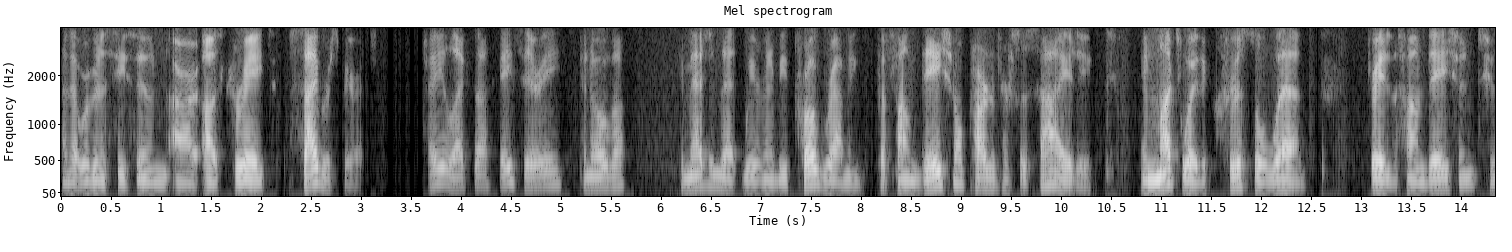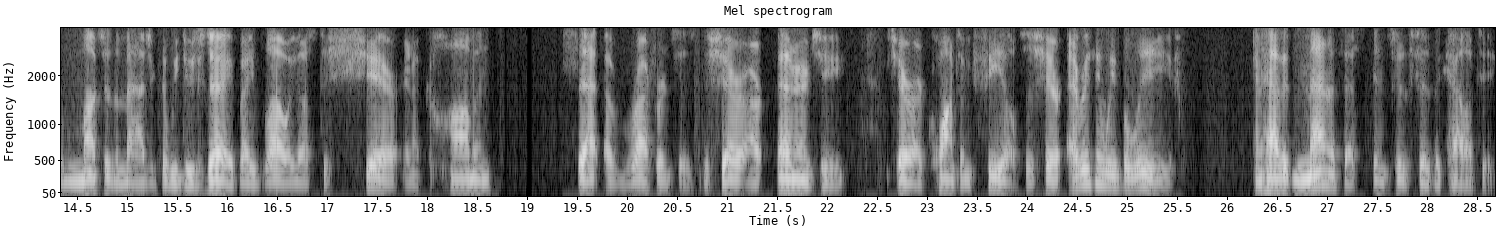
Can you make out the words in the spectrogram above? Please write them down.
and that we're going to see soon our us create cyber spirits. Hey Alexa, hey Siri, Canova. Imagine that we are going to be programming the foundational part of our society. In much way, the crystal web created the foundation to much of the magic that we do today by allowing us to share in a common set of references, to share our energy, share our quantum fields, to share everything we believe, and have it manifest into the physicality.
